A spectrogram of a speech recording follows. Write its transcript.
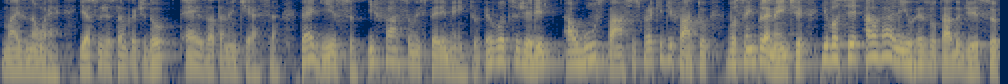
mas não é. E a sugestão que eu te dou é exatamente essa. Pegue isso e faça um experimento. Eu vou te sugerir alguns passos para que de fato você implemente e você avalie o resultado disso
